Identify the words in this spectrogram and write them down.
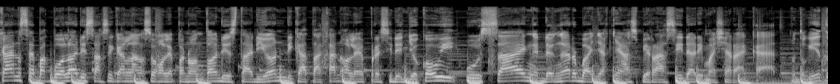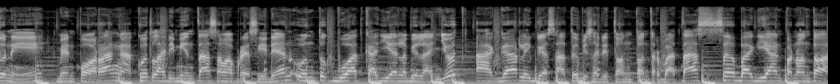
kan sepak bola disaksikan langsung oleh penonton di stadion dikatakan oleh Presiden Jokowi usai ngedengar banyaknya aspirasi dari masyarakat. Untuk itu nih, Menpora ngaku telah diminta sama Presiden untuk buat kajian lebih lanjut agar Liga 1 bisa ditonton terbatas sebagian penonton.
